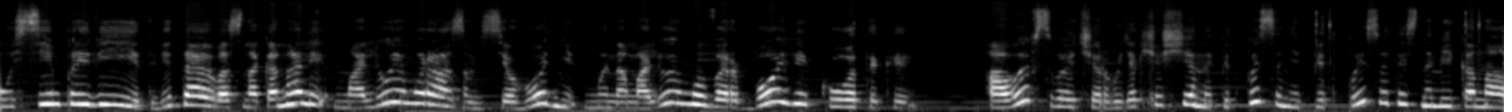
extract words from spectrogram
Усім привіт! Вітаю вас на каналі Малюємо разом. Сьогодні ми намалюємо вербові котики. А ви, в свою чергу, якщо ще не підписані, підписуйтесь на мій канал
